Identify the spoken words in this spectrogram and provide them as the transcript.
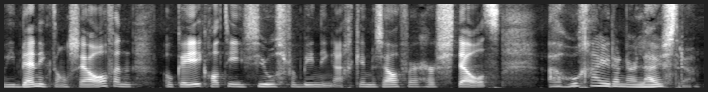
wie ben ik dan zelf. En oké, ik had die zielsverbinding eigenlijk in mezelf weer hersteld. Uh, hoe ga je daar naar luisteren?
